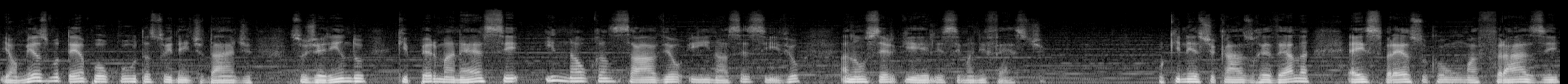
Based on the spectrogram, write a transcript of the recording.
e ao mesmo tempo oculta sua identidade, sugerindo que permanece inalcançável e inacessível, a não ser que ele se manifeste. O que neste caso revela é expresso com uma frase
